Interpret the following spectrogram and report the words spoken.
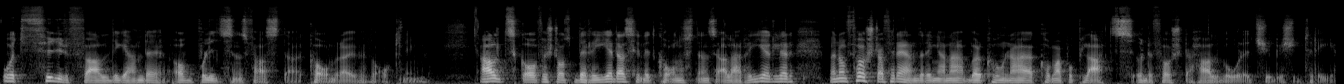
Och ett fyrfaldigande av polisens fasta kameraövervakning. Allt ska förstås beredas enligt konstens alla regler, men de första förändringarna bör kunna komma på plats under första halvåret 2023.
